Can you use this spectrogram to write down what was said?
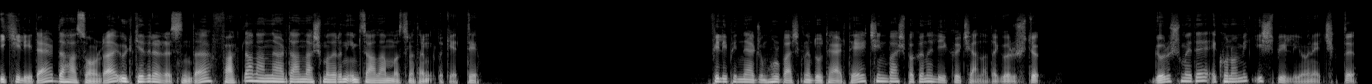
İki lider daha sonra ülkeler arasında farklı alanlarda anlaşmaların imzalanmasına tanıklık etti. Filipinler Cumhurbaşkanı Duterte, Çin Başbakanı Li Keqiang'la da görüştü. Görüşmede ekonomik işbirliği öne çıktı.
